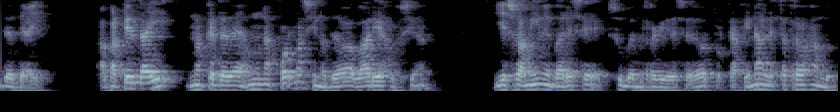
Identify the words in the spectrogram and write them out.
desde ahí. A partir de ahí, no es que te dé una forma, sino te daba varias opciones. Y eso a mí me parece súper enriquecedor, porque al final estás trabajando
